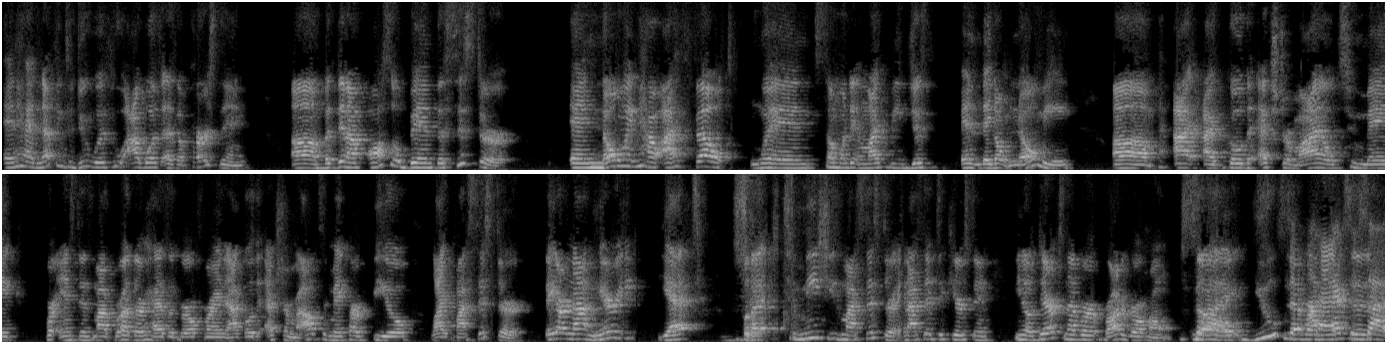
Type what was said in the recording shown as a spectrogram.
and had nothing to do with who I was as a person. Um, but then I've also been the sister, and knowing how I felt when someone didn't like me, just and they don't know me, um, I, I go the extra mile to make. For instance, my brother has a girlfriend. And I go the extra mile to make her feel like my sister. They are not married yet, but to me, she's my sister. And I said to Kirsten, you know, Derek's never brought a girl home, so Right. you've never I've had to.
